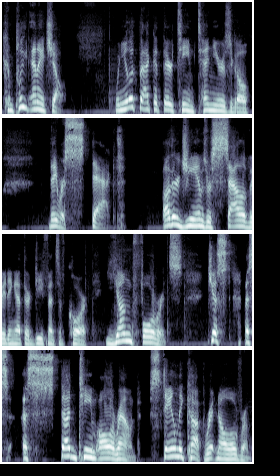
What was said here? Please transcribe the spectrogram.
complete NHL. When you look back at their team 10 years ago, they were stacked. Other GMs were salivating at their defensive core, young forwards, just a, a stud team all around. Stanley Cup written all over them.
